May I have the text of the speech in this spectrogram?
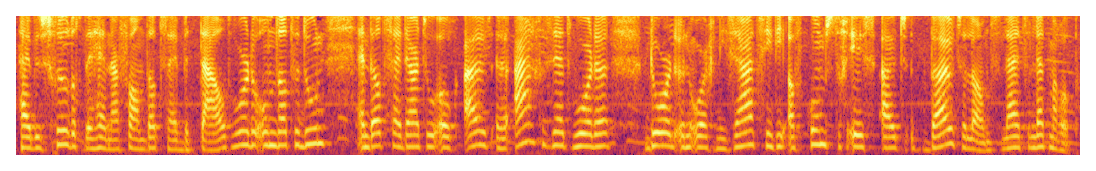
Hij beschuldigde hen ervan dat zij betaald worden om dat te doen... en dat zij daartoe ook uit, uh, aangezet worden door een organisatie... die afkomstig is uit het buitenland. Let, let maar op.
